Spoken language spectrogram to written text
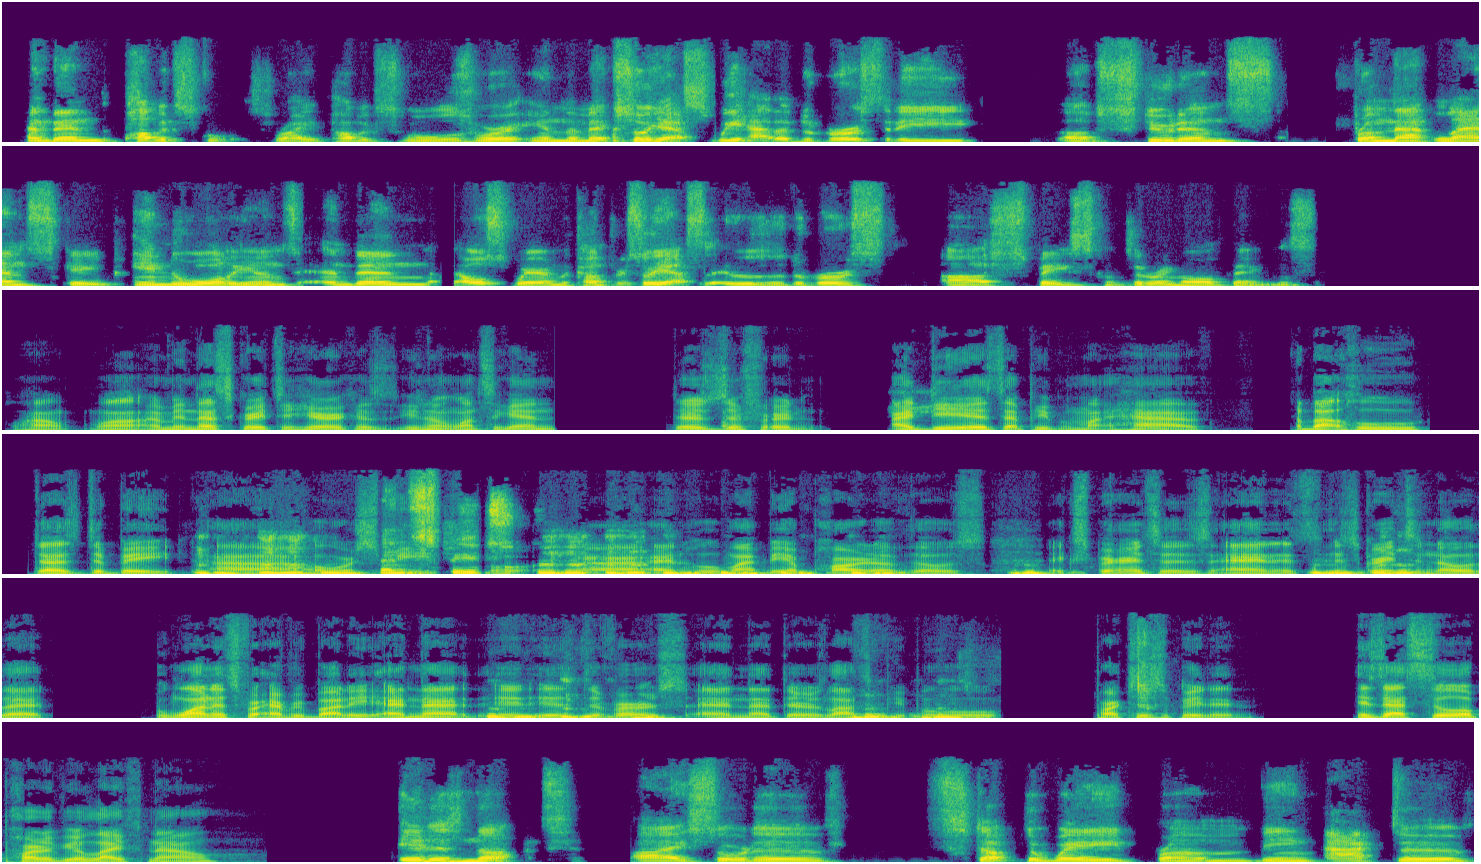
And then public schools, right? Public schools were in the mix. So, yes, we had a diversity of students from that landscape in New Orleans and then elsewhere in the country. So, yes, it was a diverse uh, space considering all things. Wow. Well, I mean, that's great to hear because, you know, once again, there's different ideas that people might have about who does debate mm-hmm, uh, mm-hmm, or speech, and, speech. Or, mm-hmm, uh, mm-hmm, and who might be a part of those experiences. And it's it's great to know that one is for everybody and that it is diverse and that there's lots of people who participate in. Is that still a part of your life now? It is not. I sort of stepped away from being active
